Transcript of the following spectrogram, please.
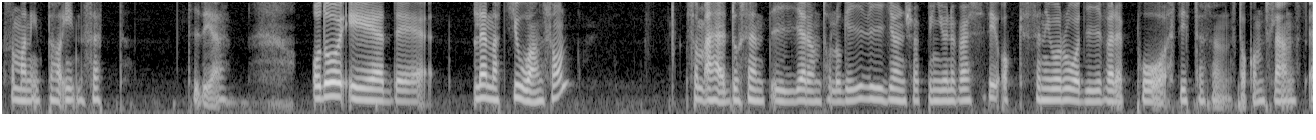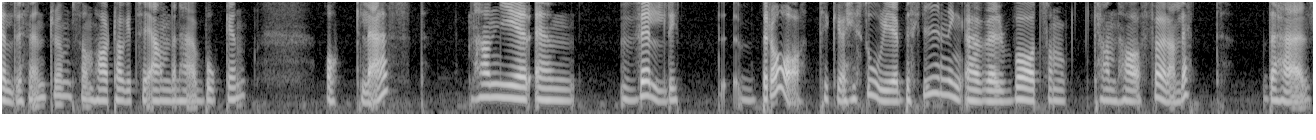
som man inte har insett tidigare. Och då är det Lennart Johansson som är docent i gerontologi vid Jönköping University och senior rådgivare på Stiftelsen Stockholms läns äldrecentrum som har tagit sig an den här boken och läst. Han ger en väldigt bra, tycker jag, historiebeskrivning över vad som kan ha föranlett det här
